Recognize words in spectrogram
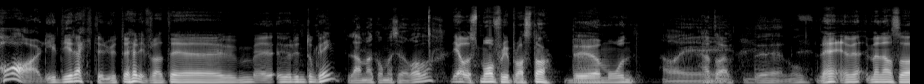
Har de direkterute herifra til eh, rundt omkring? La meg komme sørover. Det er jo småflyplass, da. Bømoen. Oi, Men, men altså,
